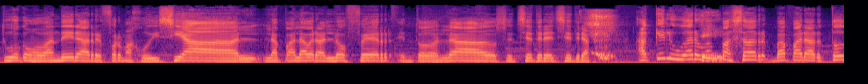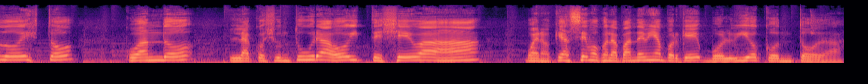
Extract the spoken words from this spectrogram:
tuvo como bandera reforma judicial, la palabra lofer en todos lados, etcétera, etcétera. ¿A qué lugar va a pasar, va a parar todo esto cuando la coyuntura hoy te lleva a, bueno, ¿qué hacemos con la pandemia? Porque volvió con toda.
